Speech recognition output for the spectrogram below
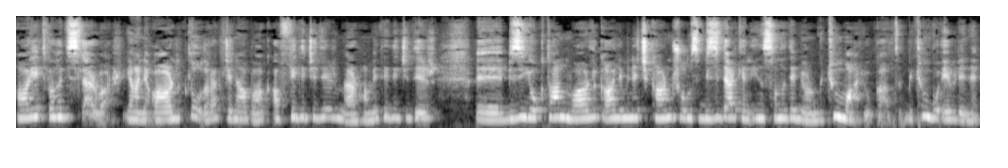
ayet ve hadisler var. Yani ağırlıklı olarak Cenab-ı Hak affedicidir, merhamet edicidir. Ee, bizi yoktan varlık alemine çıkarmış olması, bizi derken insanı demiyorum, bütün mahlukatı, bütün bu evreni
